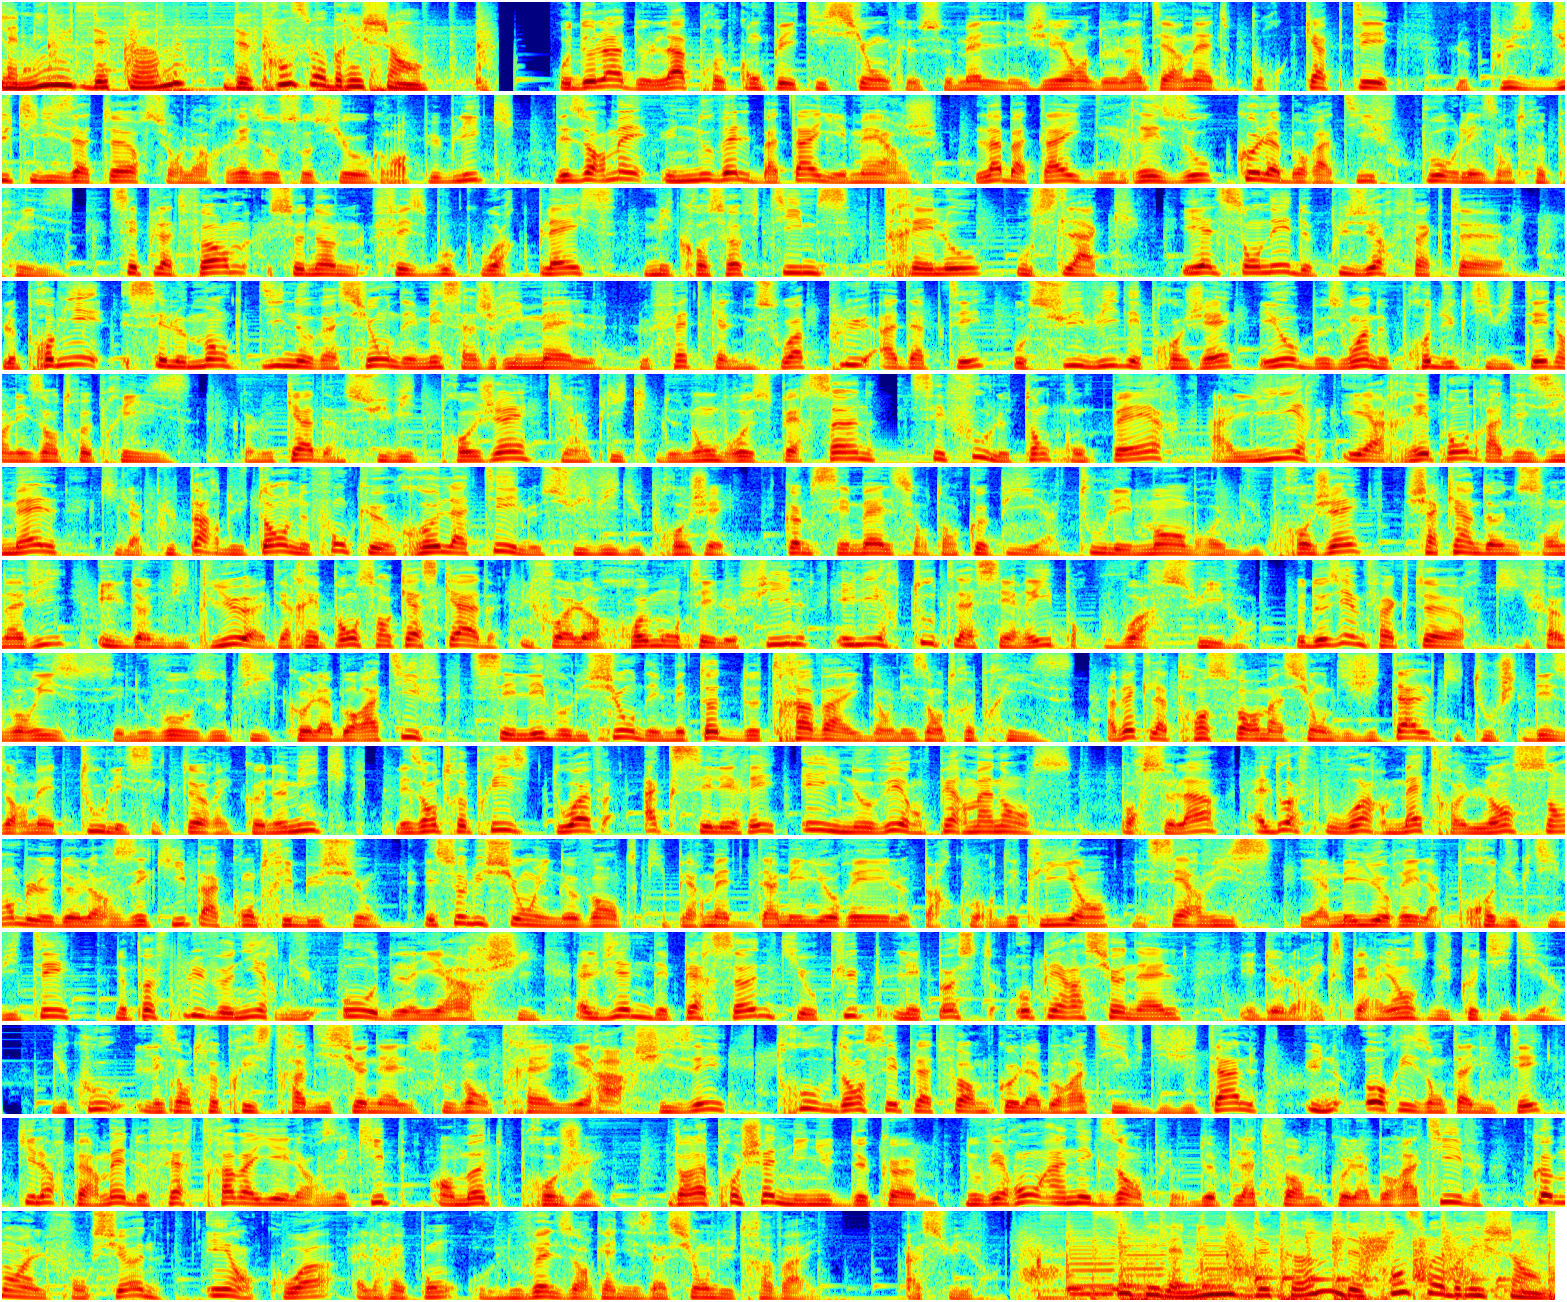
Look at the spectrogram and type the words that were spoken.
La minute de com de François Bréchamp. Au-delà de l'âpre compétition que se mêlent les géants de l'Internet pour capter le plus d'utilisateurs sur leurs réseaux sociaux au grand public, désormais une nouvelle bataille émerge, la bataille des réseaux collaboratifs pour les entreprises. Ces plateformes se nomment Facebook Workplace, Microsoft Teams, Trello ou Slack, et elles sont nées de plusieurs facteurs. Le premier, c'est le manque d'innovation des messageries mail, le fait qu'elles ne soient plus adaptées au suivi des projets et aux besoins de productivité dans les entreprises. Dans le cas d'un suivi de projet qui implique de nombreuses personnes, c'est fou le temps qu'on perd à lire et à répondre à des emails qui la plupart du temps ne font que relater le suivi du projet. Comme ces mails sont en copie à tous les membres du projet, chacun donne son avis et il donne vite lieu à des réponses en cascade. Il faut alors remonter le fil et lire toute la série pour pouvoir suivre. Le deuxième facteur qui favorise ces nouveaux outils collaboratifs, c'est l'évolution des méthodes de travail dans les entreprises. Avec la transformation digitale qui touche désormais tous les secteurs économiques, les entreprises doivent accélérer et innover en permanence. Pour cela, elles doivent pouvoir mettre l'ensemble de leurs équipes à contribution. Les solutions innovantes qui permettent d'améliorer le parcours des clients, les services et améliorer la productivité ne peuvent plus venir du haut de la hiérarchie. Elles viennent des personnes qui occupent les postes opérationnels et de leur expérience du quotidien. Du coup, les entreprises traditionnelles, souvent très hiérarchisées, trouvent dans ces plateformes collaboratives digitales une horizontalité qui leur permet de faire travailler leurs équipes en mode projet. Dans la prochaine minute de com, nous verrons un exemple de plateforme collaborative, comment elle fonctionne et en quoi elle répond aux nouvelles organisations du travail. À suivre. C'était la minute de com de François Bréchamp.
